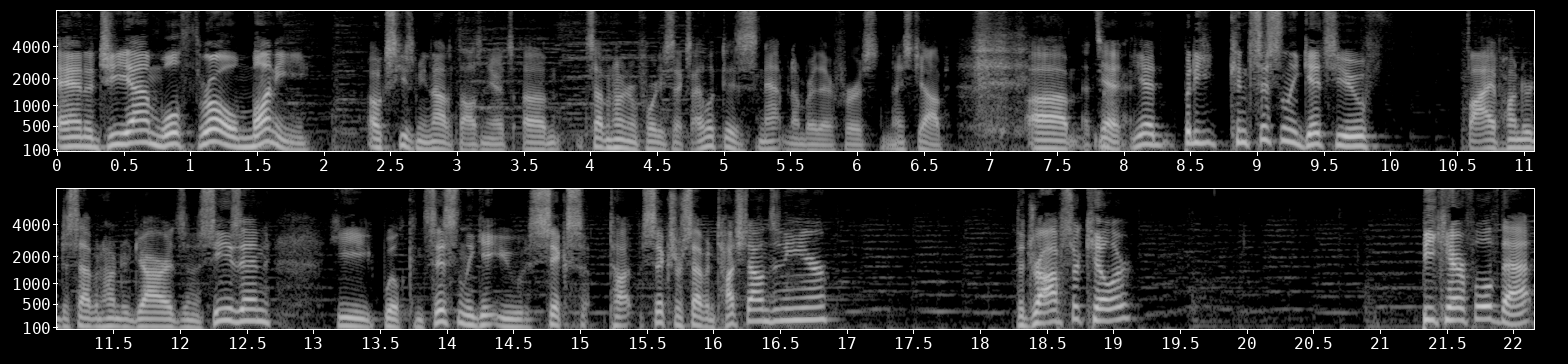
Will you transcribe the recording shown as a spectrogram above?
And a GM will throw money. Oh, excuse me, not a thousand yards. Um, seven hundred forty-six. I looked at his snap number there first. Nice job. Um, yeah, okay. yeah, but he consistently gets you five hundred to seven hundred yards in a season. He will consistently get you six, tou six or seven touchdowns in a year. The drops are killer. Be careful of that.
